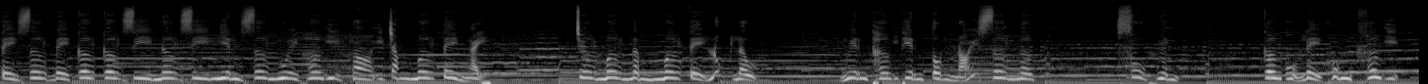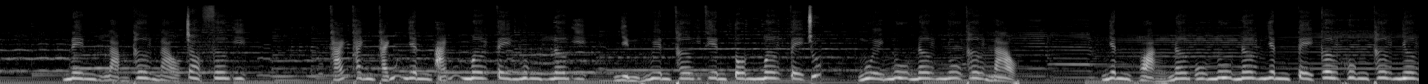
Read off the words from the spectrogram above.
tê dơ bề cơ cơ di nơ di nhiên dơ nguôi hơ y hò y trong mơ tê ngày. Chơ mơ ngầm mơ tê lúc lâu Nguyên thơ thiên tôn nói sơ ngơ. Su huyền. Cơ ngủ lệ hung khơ y. Nên làm thơ nào cho phơ y. Thái thanh thánh nhân ánh mơ tê ngung lơ y, Nhìn nguyên thơ thiên tôn mơ tê chút, Người mu nơ nhu thơ nào. Nhân hoàng nơ u mu nơ nhân tê cơ hung thơ nhơ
